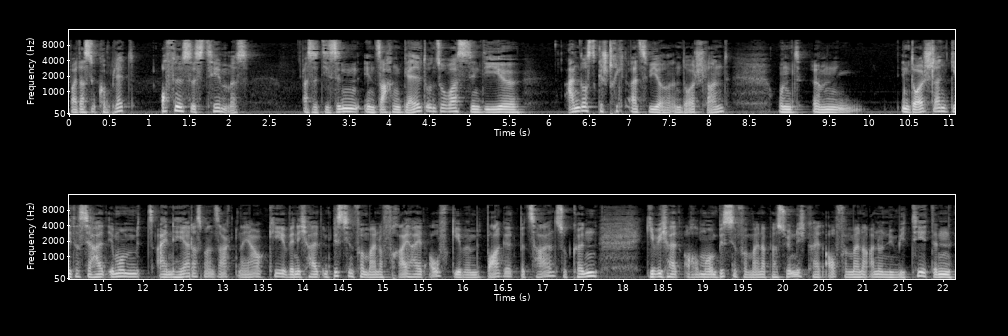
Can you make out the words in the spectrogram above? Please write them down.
weil das ein komplett offenes System ist. Also die sind in Sachen Geld und sowas, sind die anders gestrickt als wir in Deutschland. Und ähm, in Deutschland geht es ja halt immer mit einher, dass man sagt, naja, okay, wenn ich halt ein bisschen von meiner Freiheit aufgebe, mit Bargeld bezahlen zu können, gebe ich halt auch immer ein bisschen von meiner Persönlichkeit auf, von meiner Anonymität. Denn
